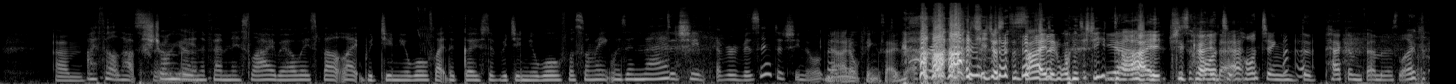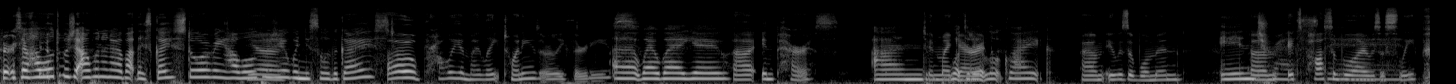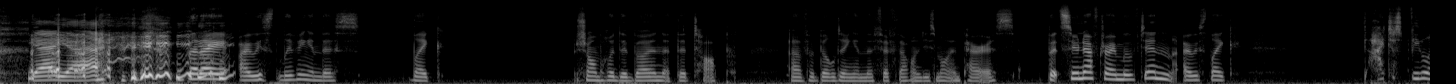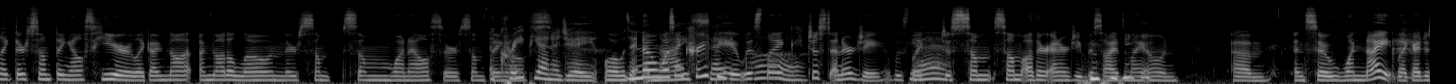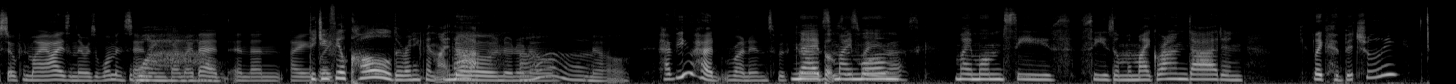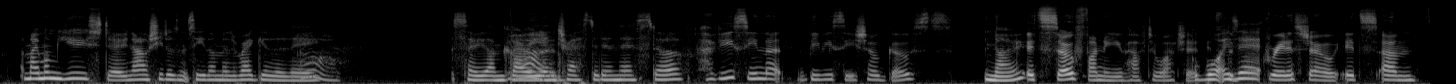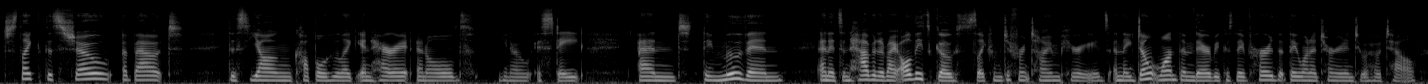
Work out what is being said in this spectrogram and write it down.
um, I felt that So, strongly yeah. in the feminist library. I always felt like Virginia Woolf, like the ghost of Virginia Woolf or something, was in there. Did she ever visit? Did she know about no, it? No, I don't think so. She just decided once she Yeah, died She's go haunting, the Peckham Feminist Library. So how old was you? I want to know about this ghost story. How old Yeah. was you when you saw the ghost? Oh, probably in my late 20s, early 30s. Uh, where were you? Uh, in Paris. And in my what did it look like? Um, it was a woman. Interesting. Um, it's possible I was asleep. Yeah, yeah. but I, I was living in this, like, chambre de bonne at the top of a building in the 5th arrondissement in Paris. But soon after I moved in, I was like, I just feel like there's something else here. Like I'm not I'm not alone. There's some someone else or something. a creepy else. energy, or was it? no, it wasn't nice creepy. say- It was Oh. like just energy. It was like Yeah. just some some other energy besides my own. Um, and so one night, like I just opened my eyes and there was a woman standing by my bed, and then I Did you feel cold or anything like that? no, no, no, no, Ah. no. Have you had run-ins with ghosts? No, but Is my mum- My mum sees sees them, and my granddad, and like habitually. my mum used to. Now she doesn't see them as regularly. Oh. So I'm very interested in this stuff. Have you seen that BBC show Ghosts? No. It's so funny. You have to watch it. What it's is the it? Greatest show. It's um just like this show about this young couple who like inherit an old you know estate, and they move in. And it's inhabited by all these ghosts, like from different time periods, and they don't want them there because they've heard that they want to turn it into a hotel.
